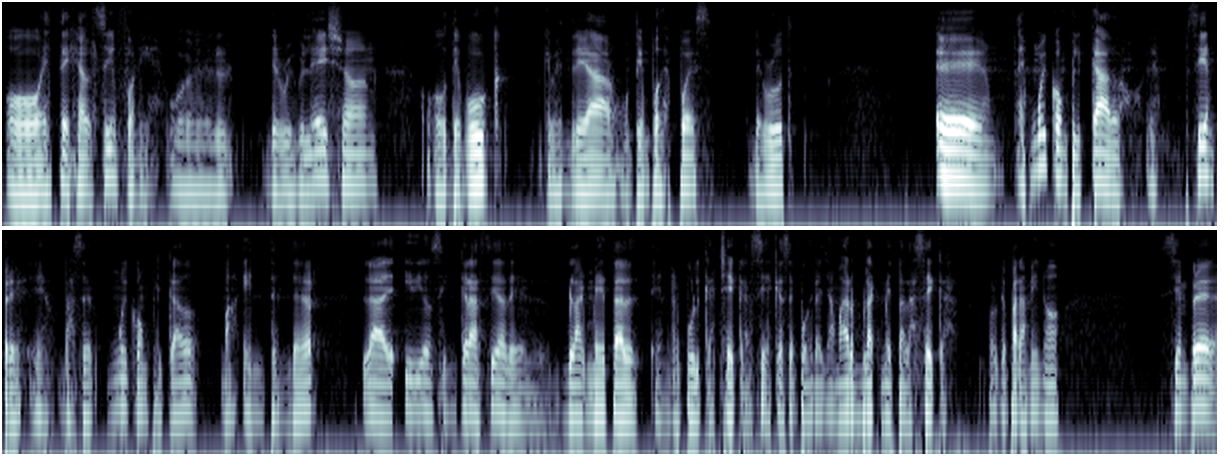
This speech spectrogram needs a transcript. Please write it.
O este Hell Symphony, o el The Revelation, o The Book, que vendría un tiempo después, The Root. eh, es muy complicado, siempre va a ser muy complicado más entender la idiosincrasia del black metal en República Checa, si es que se podría llamar black metal a seca, porque para mí no. Siempre,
